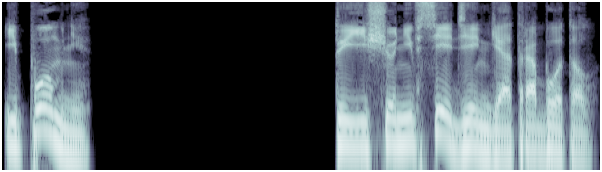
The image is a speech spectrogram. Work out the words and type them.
И помни, ты еще не все деньги отработал.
